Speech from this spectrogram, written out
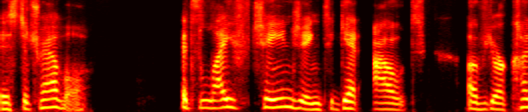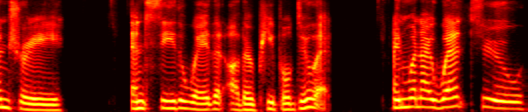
is to travel it's life changing to get out of your country and see the way that other people do it. And when I went to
